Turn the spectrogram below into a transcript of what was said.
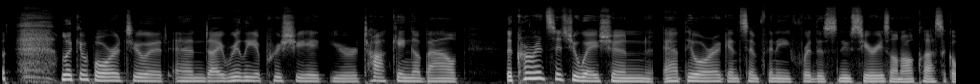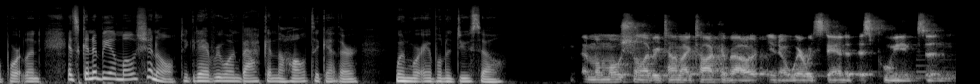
Looking forward to it. And I really appreciate your talking about the current situation at the Oregon Symphony for this new series on All Classical Portland. It's going to be emotional to get everyone back in the hall together when we're able to do so am emotional every time I talk about you know where we stand at this point and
